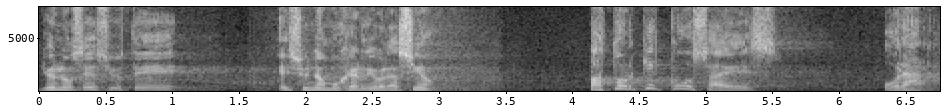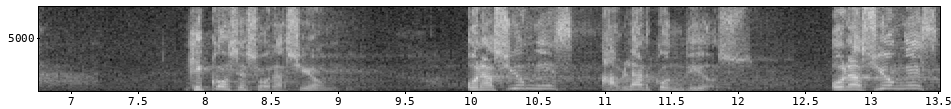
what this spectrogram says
Yo no sé si usted es una mujer de oración. Pastor, ¿qué cosa es orar? ¿Qué cosa es oración? Oración es hablar con Dios. Oración es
